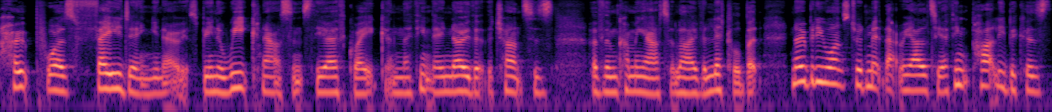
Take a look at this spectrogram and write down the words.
hope was fading. You know, it's been a week now since the earthquake, and I think they know that the chances of them coming out alive are little. But nobody wants to admit that reality. I think partly because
